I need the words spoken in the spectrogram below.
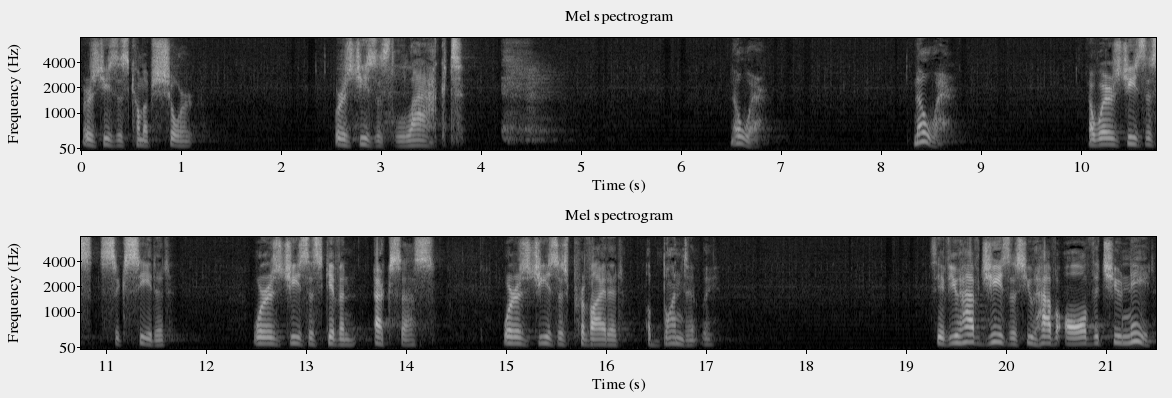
Where has Jesus come up short? Where has Jesus lacked? Nowhere. Nowhere. Now, where has Jesus succeeded? Where has Jesus given excess? Where has Jesus provided abundantly? See, if you have Jesus, you have all that you need.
